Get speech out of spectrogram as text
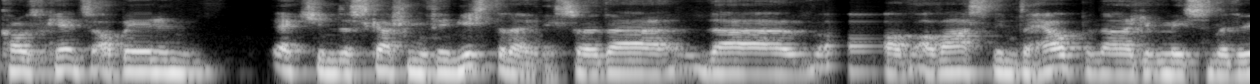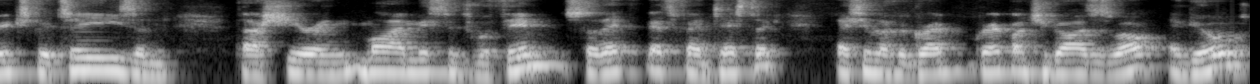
Cogs Cancer. I've been in action discussion with them yesterday. So they're, they're, I've asked them to help and they're giving me some of their expertise and they're sharing my message with them. So that, that's fantastic. They seem like a great, great bunch of guys as well and girls.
